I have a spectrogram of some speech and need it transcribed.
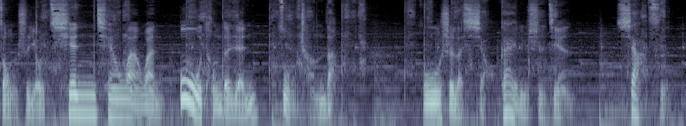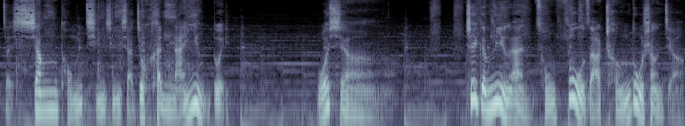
总是由千千万万不同的人组成的。忽视了小概率事件，下次在相同情形下就很难应对。我想，这个命案从复杂程度上讲，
